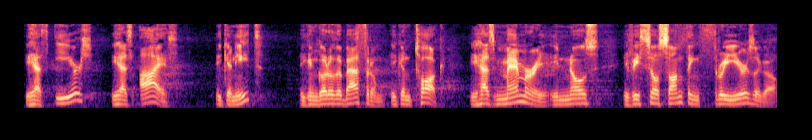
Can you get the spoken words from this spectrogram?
it has ears, it has eyes. It can eat, it can go to the bathroom, it can talk, it has memory. It knows if he saw something three years ago.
